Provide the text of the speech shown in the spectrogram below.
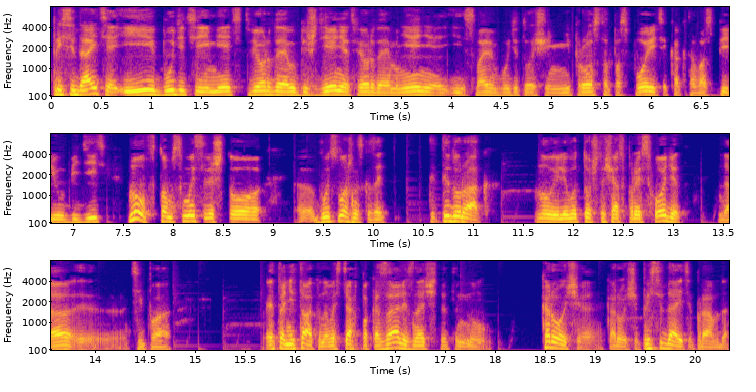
приседайте и будете иметь твердое убеждение, твердое мнение, и с вами будет очень непросто поспорить и как-то вас переубедить. Ну, в том смысле, что э, будет сложно сказать, ты, ты дурак. Ну, или вот то, что сейчас происходит, да, э, типа, это не так, в новостях показали, значит, это, ну, короче, короче, приседайте, правда.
